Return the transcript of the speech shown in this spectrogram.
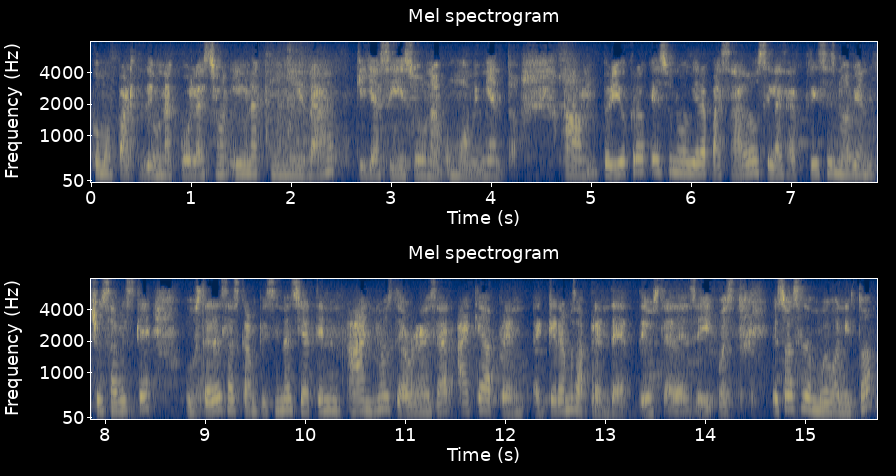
como parte de una coalición y una comunidad que ya se hizo un movimiento. Pero yo creo que eso no hubiera pasado si las actrices no habían dicho, ¿sabes qué? Ustedes las campesinas ya tienen años de organizar, hay que aprender, queremos aprender de ustedes. Y pues eso ha sido muy bonito.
